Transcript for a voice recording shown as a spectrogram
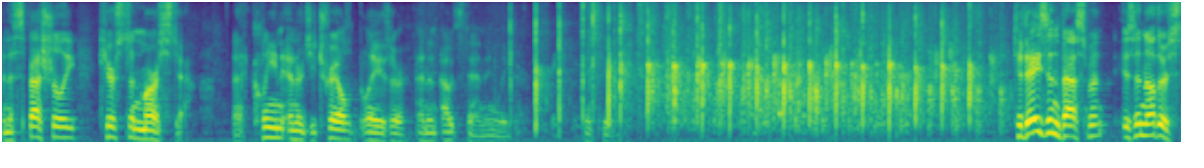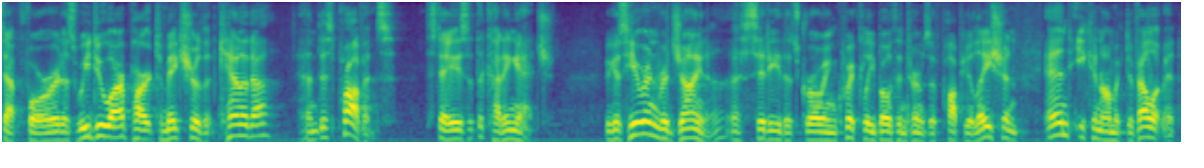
and especially Kirsten Marcia, a clean energy trailblazer and an outstanding leader. Thank you. Thank you. Today's investment is another step forward as we do our part to make sure that Canada and this province stays at the cutting edge. Because here in Regina, a city that's growing quickly both in terms of population and economic development,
